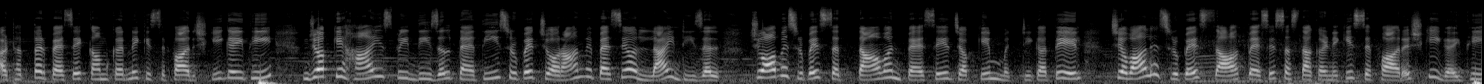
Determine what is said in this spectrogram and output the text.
अठहत्तर पैसे कम करने की सिफारिश की गई थी, जबकि हाई स्पीड डीजल तैंतीस रुपये चौरानवे पैसे और लाइट डीजल चौबीस रुपये सत्तावन पैसे, जबकि मिट्टी का तेल चवालीस रुपये सात पैसे सस्ता करने की सिफारिश की गई थी।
